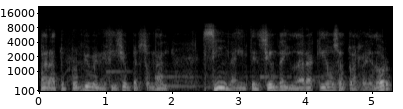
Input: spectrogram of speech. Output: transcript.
para tu propio beneficio personal, sin la intención de ayudar a aquellos a tu alrededor,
